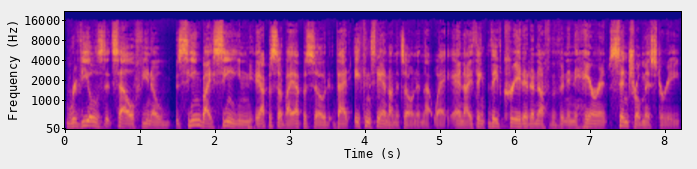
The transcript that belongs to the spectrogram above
reveals itself, you know, scene by scene, episode by episode, that it can stand on its own in that way. And I think they've created enough of an inherent central mystery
